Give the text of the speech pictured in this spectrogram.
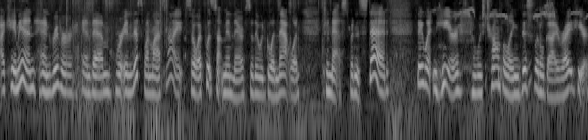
I came in and River and them were in this one last night. So I put something in there so they would go in that one to nest. But instead, they went in here and was trampling this little guy right here.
